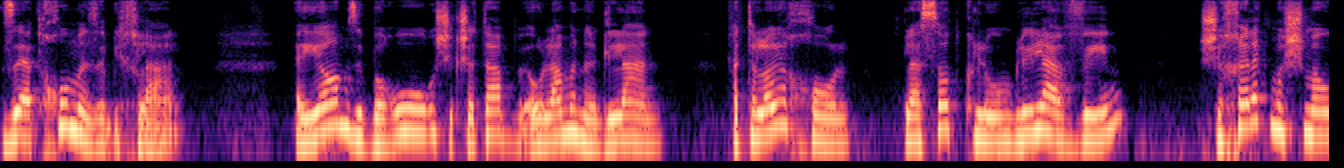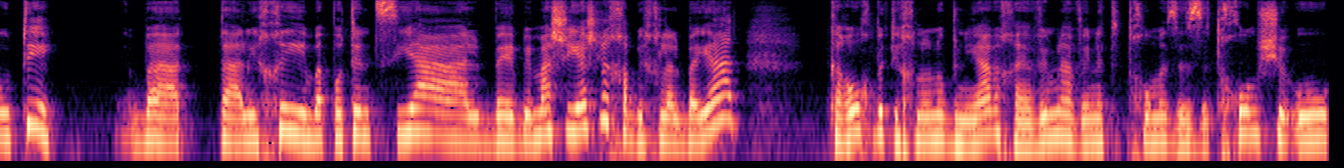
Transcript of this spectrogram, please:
זה התחום הזה בכלל? היום זה ברור שכשאתה בעולם הנדל"ן, אתה לא יכול לעשות כלום בלי להבין שחלק משמעותי בתהליכים, בפוטנציאל, במה שיש לך בכלל ביד, כרוך בתכנון ובנייה וחייבים להבין את התחום הזה. זה תחום שהוא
